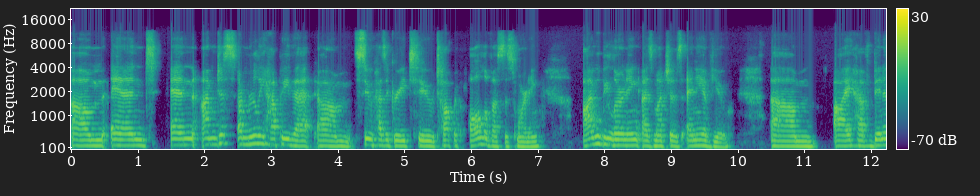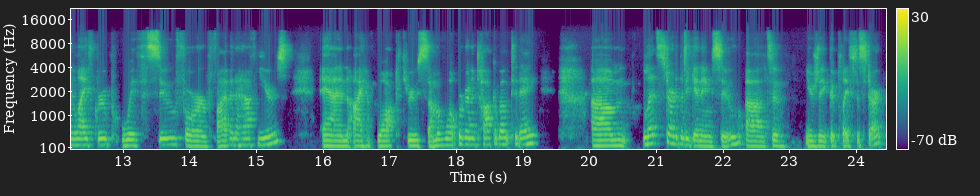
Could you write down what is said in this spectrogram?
Um, and and I'm just, I'm really happy that um, Sue has agreed to talk with all of us this morning. I will be learning as much as any of you. Um, I have been in life group with Sue for five and a half years, and I have walked through some of what we're going to talk about today. Um, let's start at the beginning, Sue. Uh, it's a, usually a good place to start.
